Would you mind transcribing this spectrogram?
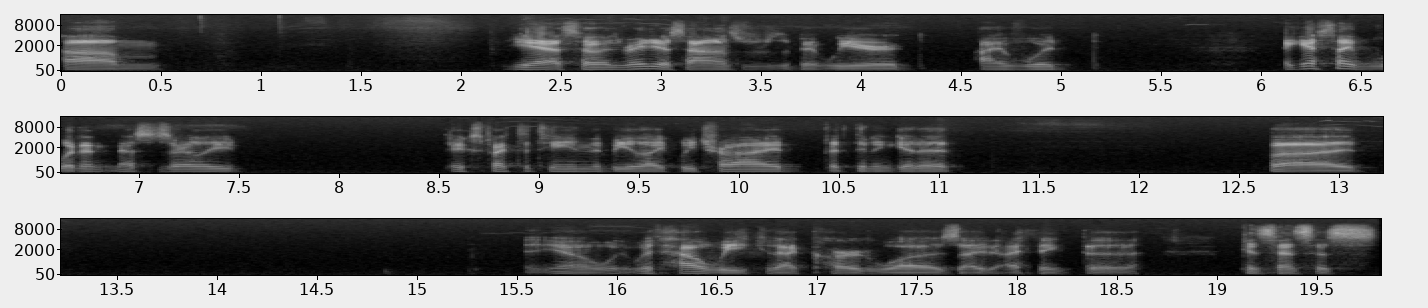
Um. Yeah, so radio silence which was a bit weird. I would, I guess, I wouldn't necessarily expect a team to be like we tried but didn't get it. But you know, with how weak that card was, I, I think the consensus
